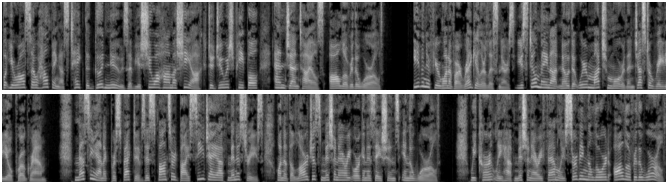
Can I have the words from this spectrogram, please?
but you're also helping us take the good news of Yeshua HaMashiach to Jewish people and Gentiles all over the world. Even if you're one of our regular listeners, you still may not know that we're much more than just a radio program. Messianic Perspectives is sponsored by CJF Ministries, one of the largest missionary organizations in the world. We currently have missionary families serving the Lord all over the world,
